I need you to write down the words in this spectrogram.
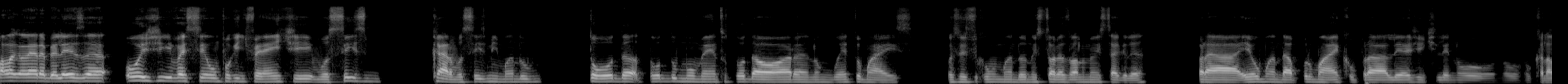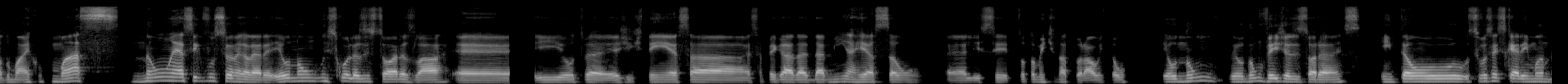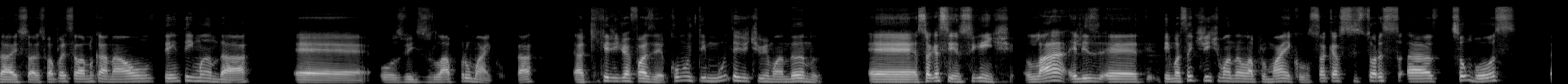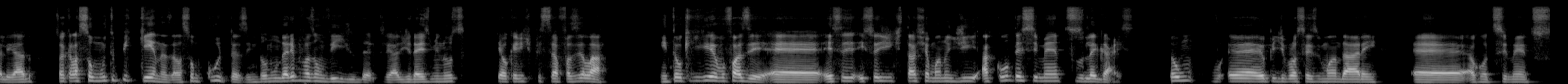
Fala galera, beleza? Hoje vai ser um pouquinho diferente. Vocês, cara, vocês me mandam toda, todo momento, toda hora, não aguento mais. Vocês ficam me mandando histórias lá no meu Instagram pra eu mandar pro Michael pra ler, a gente ler no, no, no canal do Michael. Mas não é assim que funciona, galera. Eu não escolho as histórias lá. É, e outra, a gente tem essa, essa pegada da minha reação é, ali ser totalmente natural. Então, eu não, eu não vejo as histórias antes. Então, se vocês querem mandar histórias para aparecer lá no canal, tentem mandar é, os vídeos lá pro Michael, tá? O que, a gente vai fazer? Como tem muita gente me mandando, é, só que assim, é o seguinte, lá eles. É, tem bastante gente mandando lá pro Michael, só que as histórias uh, são boas, tá ligado? Só que elas são muito pequenas, elas são curtas, então não daria pra fazer um vídeo tá ligado? de 10 minutos, que é o que a gente precisa fazer lá. Então o que, que eu vou fazer? É, esse, isso a gente está chamando de acontecimentos legais. Então é, eu pedi para vocês me mandarem é, acontecimentos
